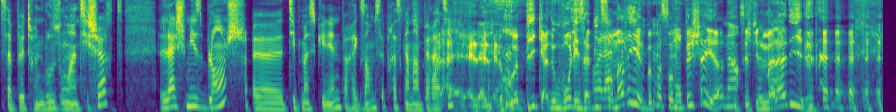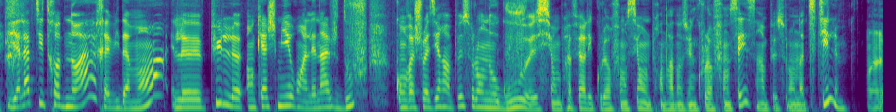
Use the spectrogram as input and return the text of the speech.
Ça peut être une blouse ou un t-shirt. La chemise blanche, euh, type masculine par exemple, c'est presque un impératif. Voilà, elle, elle- elle repique à nouveau les habits de son mari, elle ne peut pas s'en empêcher. hein. C'est une maladie. Il y a la petite robe noire, évidemment. Le pull en cachemire ou un lainage doux qu'on va choisir un peu selon nos goûts. Euh, Si on préfère les couleurs foncées, on le prendra dans une couleur foncée. C'est un peu selon notre style. Ouais.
